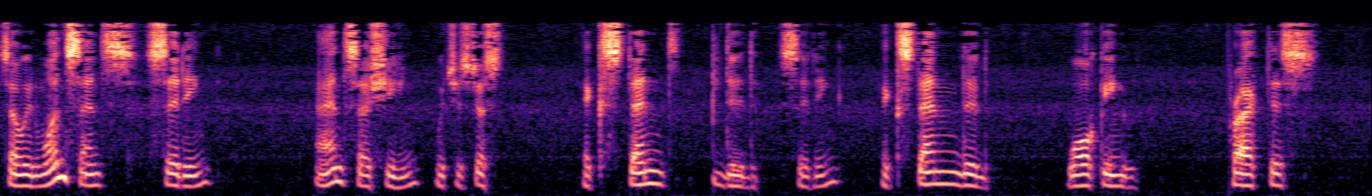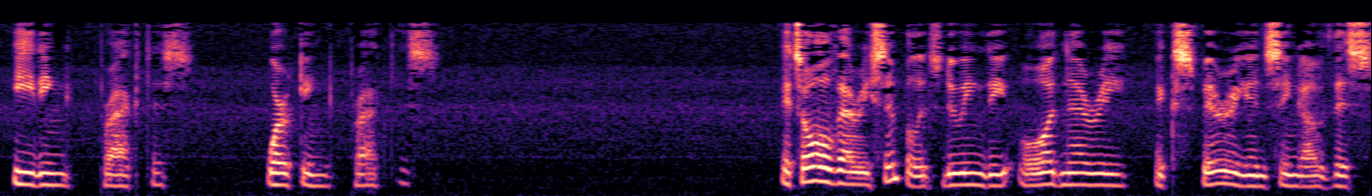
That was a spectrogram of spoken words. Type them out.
So in one sense, sitting and sesshin, which is just extended sitting, extended walking practice, eating practice, working practice. It's all very simple. It's doing the ordinary experiencing of this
